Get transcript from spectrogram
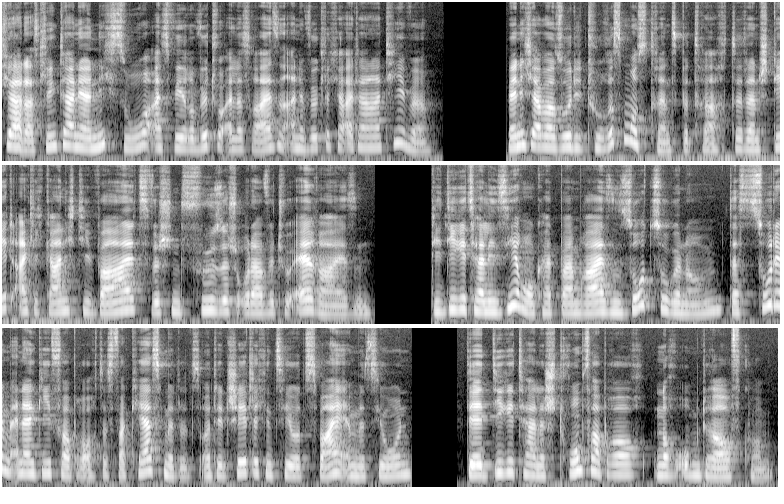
Tja, das klingt dann ja nicht so, als wäre virtuelles Reisen eine wirkliche Alternative. Wenn ich aber so die Tourismustrends betrachte, dann steht eigentlich gar nicht die Wahl zwischen physisch oder virtuell Reisen. Die Digitalisierung hat beim Reisen so zugenommen, dass zu dem Energieverbrauch des Verkehrsmittels und den schädlichen CO2-Emissionen der digitale Stromverbrauch noch obendrauf kommt.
